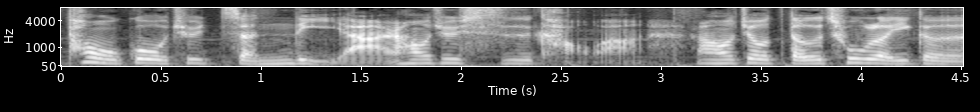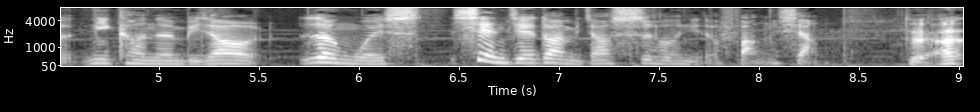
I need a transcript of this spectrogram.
透过去整理啊，然后去思考啊，然后就得出了一个你可能比较认为是现阶段比较适合你的方向。对啊，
